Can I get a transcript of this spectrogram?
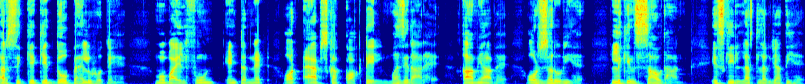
हर सिक्के के दो पहलू होते हैं मोबाइल फ़ोन इंटरनेट और एप्स का कॉकटेल मज़ेदार है, कामयाब है और ज़रूरी है, लेकिन सावधान, इसकी लत लग जाती है।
